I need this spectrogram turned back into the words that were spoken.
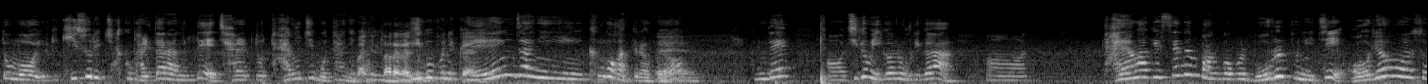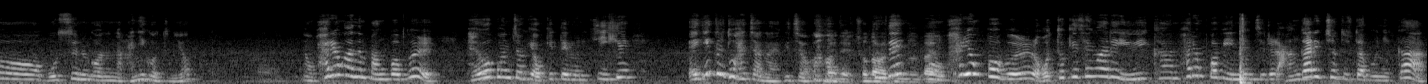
또 뭐 이렇게 기술이 자꾸 발달하는데 잘 또 다루지 못하니까 많이 따라가지 이 부분이 못하니까. 굉장히 큰 것 같더라고요. 네. 근데 어, 지금 이거는 우리가 어, 다양하게 쓰는 방법을 모를 뿐이지 어려워서 못 쓰는 거는 아니거든요. 어, 활용하는 방법을 배워본 적이 없기 때문이지 이게 애기들도 하잖아요, 그죠? 근데 초등학생들 다 어, 활용법을 어떻게 생활에 유익한 활용법이 있는지를 안 가르쳐 주다 보니까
